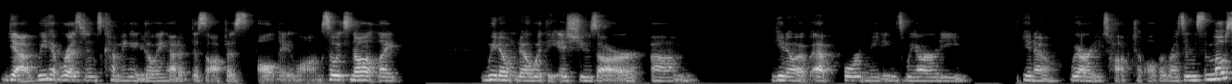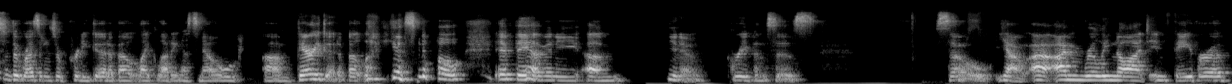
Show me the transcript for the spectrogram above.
yeah, we have residents coming and going out of this office all day long. So it's not like we don't know what the issues are. Um, you know, at, at board meetings, we already you know, we already talked to all the residents. Most of the residents are pretty good about like letting us know, um, very good about letting us know if they have any, um, you know, grievances. So yeah, I, I'm really not in favor of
